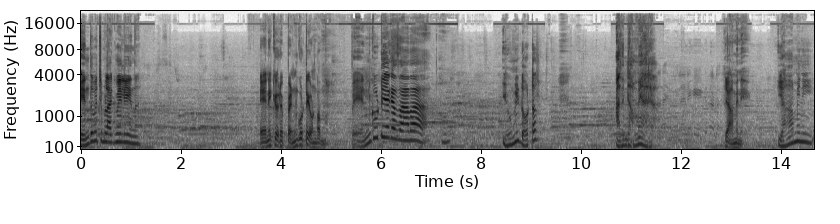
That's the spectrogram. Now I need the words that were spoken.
എന്ത് വെച്ച് ബ്ലാക്ക് മെയിൽ ചെയ്യുന്ന? എനിക്കൊരു പെൺകുട്ടി ഉണ്ടെന്ന്. പെൺകുട്ടിയൊക്കെ സാധാ. യുമി ഡോട്ടർ അതിന്റെ അമ്മ ആരാ? യാമിനി. യാമിനി.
